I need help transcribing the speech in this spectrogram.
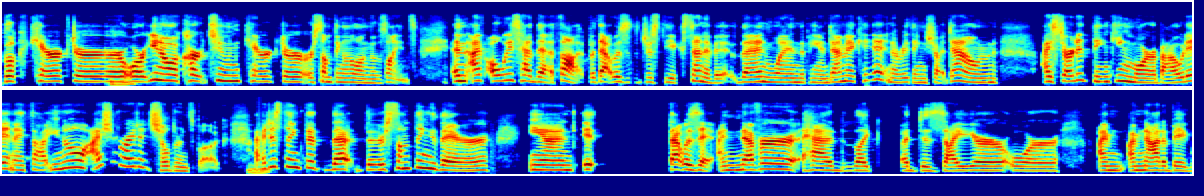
book character mm-hmm. or you know a cartoon character or something along those lines and i've always had that thought but that was just the extent of it then when the pandemic hit and everything shut down i started thinking more about it and i thought you know i should write a children's book mm-hmm. i just think that that there's something there and it that was it i never had like a desire or I'm I'm not a big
